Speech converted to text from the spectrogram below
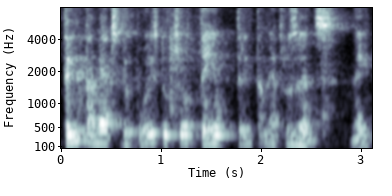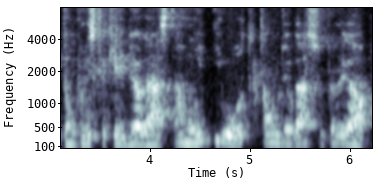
30 metros depois do que eu tenho 30 metros antes. Né? Então, por isso que aquele biogás está ruim e o outro está um biogás super legal.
